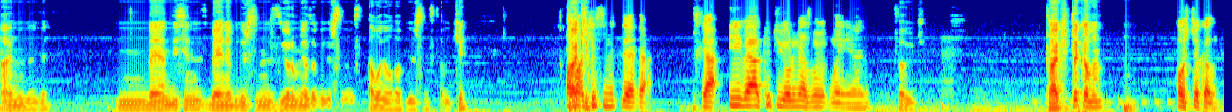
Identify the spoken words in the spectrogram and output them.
Aynen öyle. Hmm, Beğendiyseniz beğenebilirsiniz, yorum yazabilirsiniz, abone olabilirsiniz tabii ki. Ama Takip- kesinlikle ya, ya iyi veya kötü yorum yazmayı unutmayın yani. Tabii ki. Takipte kalın. Hoşça kalın.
